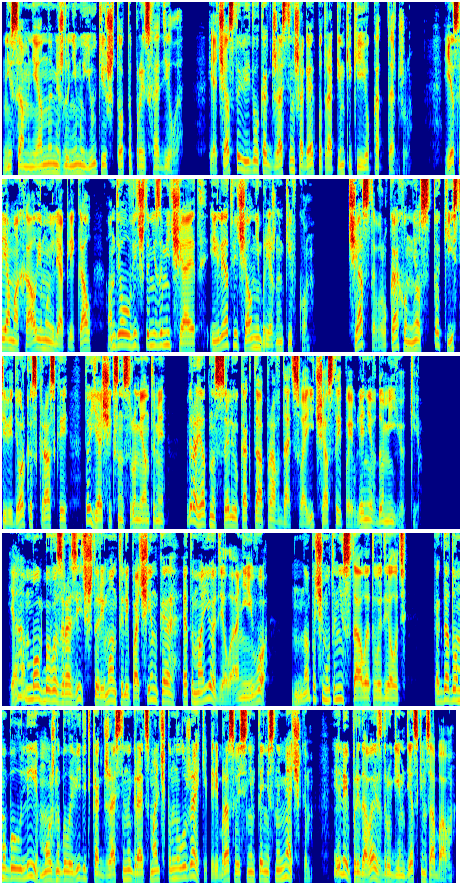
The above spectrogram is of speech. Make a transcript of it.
Несомненно, между ним и Юки что-то происходило. Я часто видел, как Джастин шагает по тропинке к ее коттеджу. Если я махал ему или окликал, он делал вид, что не замечает, или отвечал небрежным кивком. Часто в руках он нес то кисть и ведерко с краской, то ящик с инструментами, вероятно, с целью как-то оправдать свои частые появления в доме Юки. Я мог бы возразить, что ремонт или починка — это мое дело, а не его, но почему-то не стал этого делать. Когда дома был Ли, можно было видеть, как Джастин играет с мальчиком на лужайке, перебрасываясь с ним теннисным мячиком, или предаваясь другим детским забавам.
